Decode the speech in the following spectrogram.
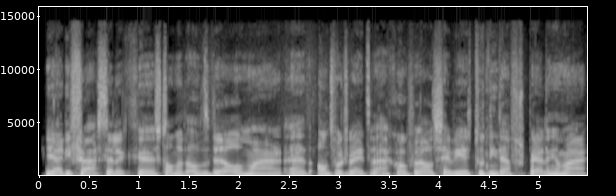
Ja, die vraag stel ik standaard altijd wel. Maar het antwoord weten we eigenlijk ook wel. Het CBS doet niet aan voorspellingen. Maar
